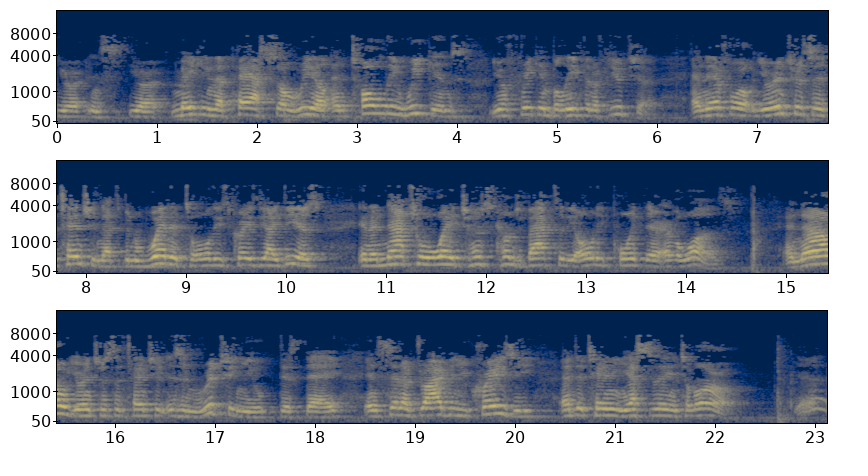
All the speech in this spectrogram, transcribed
your, your making the past so real and totally weakens your freaking belief in a future. And therefore, your interest and attention that's been wedded to all these crazy ideas in a natural way just comes back to the only point there ever was. And now your interest and attention is enriching you this day instead of driving you crazy entertaining yesterday and tomorrow. Yeah.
